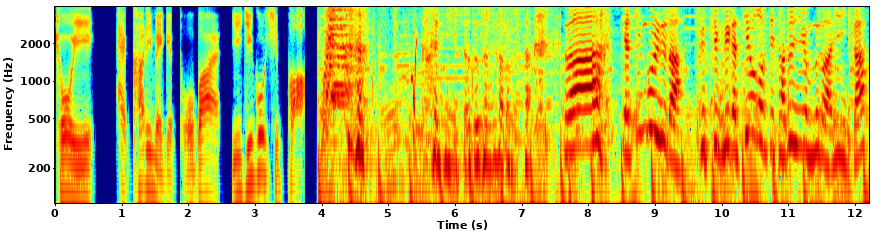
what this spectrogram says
조이, 헤카림에게 도발, 이기고 싶어. 아니 저도 상관없다. 와, 야 찐골드다. 그치 우리가 티어가 없지 자존심이 없는 건 아니니까?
